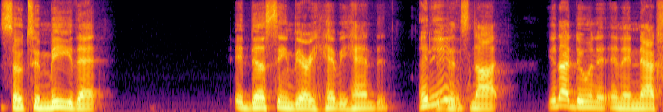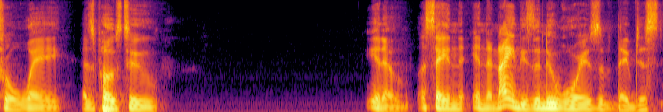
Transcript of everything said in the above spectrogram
So to me that it does seem very heavy-handed. It If is. It's not. You're not doing it in a natural way, as opposed to, you know, let's say in the in the '90s, the New Warriors, they've just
